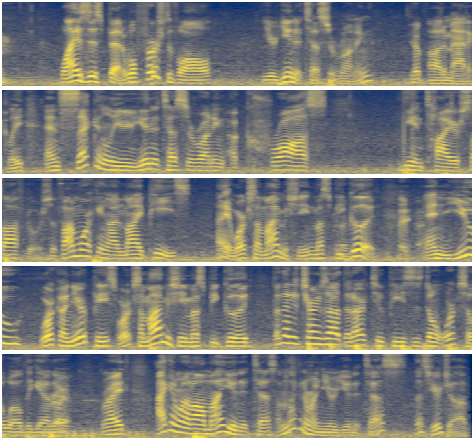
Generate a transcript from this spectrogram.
why is this better? Well, first of all, your unit tests are running Yep. automatically. And secondly, your unit tests are running across the entire software. So if I'm working on my piece, hey, it works on my machine, must be good. And you work on your piece, works on my machine, must be good. But then it turns out that our two pieces don't work so well together, right? I can run all my unit tests. I'm not going to run your unit tests. That's your job.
